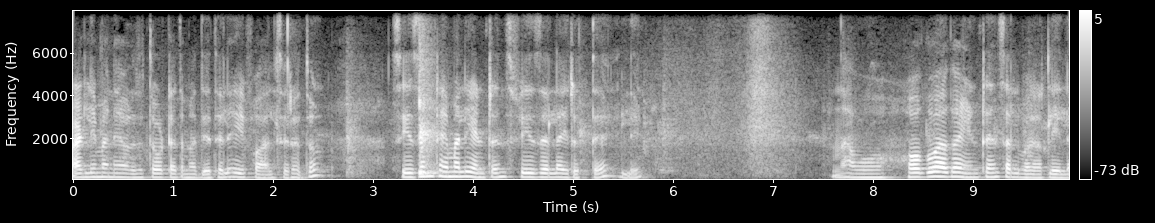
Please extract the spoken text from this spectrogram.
ಹಳ್ಳಿ ಮನೆಯವ್ರದ್ದು ತೋಟದ ಮಧ್ಯದಲ್ಲೇ ಈ ಫಾಲ್ಸ್ ಇರೋದು. ಸೀಸನ್ ಟೈಮಲ್ಲಿ ಎಂಟ್ರೆನ್ಸ್ ಫೀಸ್ ಎಲ್ಲ ಇರುತ್ತೆ ಇಲ್ಲಿ. ನಾವು ಹೋಗುವಾಗ ಎಂಟ್ರೆನ್ಸಲ್ಲಿ ಬರಲಿಲ್ಲ.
